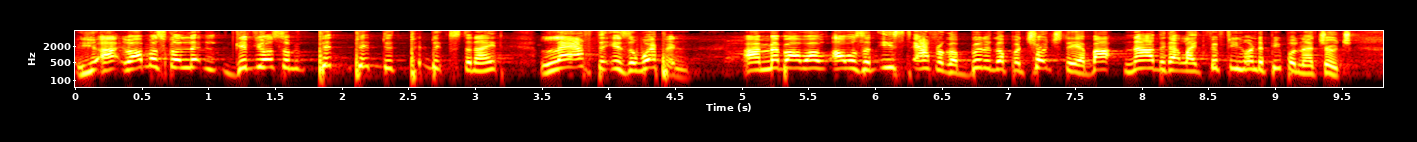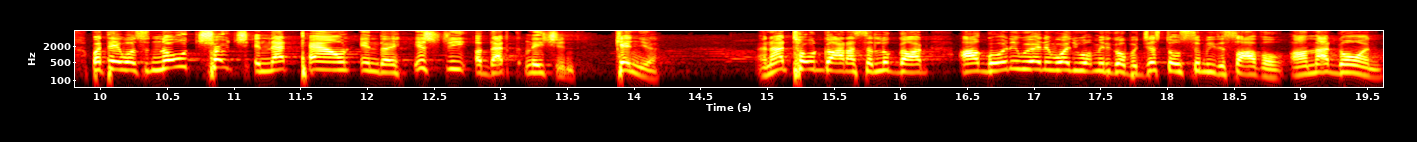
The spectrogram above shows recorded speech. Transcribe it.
You, I, am just going to give you all some pit, pit, pit, pits tonight. Laughter is a weapon. I remember I, I was in East Africa building up a church there. About now they got like 1,500 people in that church. But there was no church in that town in the history of that nation, Kenya. And I told God, I said, look, God, I'll go anywhere, anywhere you want me to go, but just don't send me to Tsavo. I'm not going.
